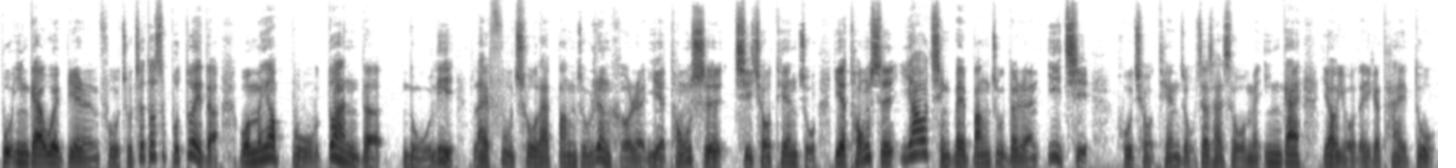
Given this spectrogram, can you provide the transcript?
不应该为别人付出。这都是不对的。我们要不断的努力来付出，来帮助任何人，也同时祈求天主，也同时邀请被帮助的人一起。呼求天主，这才是我们应该要有的一个态度。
